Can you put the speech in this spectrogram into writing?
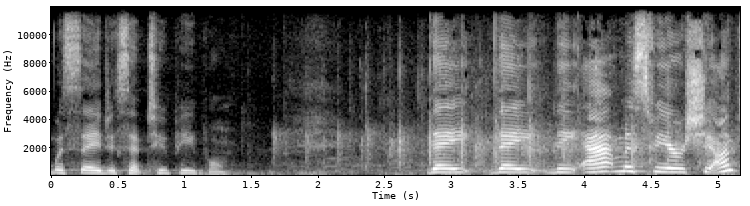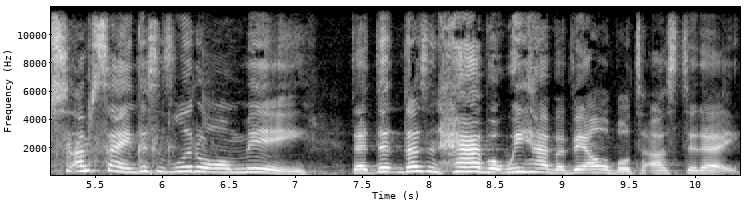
was saved except two people. They, they, the atmosphere, I'm, I'm saying this is little old me that doesn't have what we have available to us today.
